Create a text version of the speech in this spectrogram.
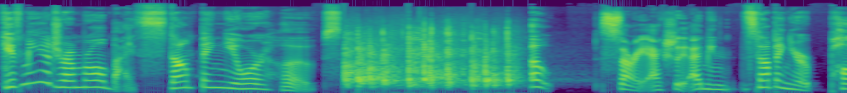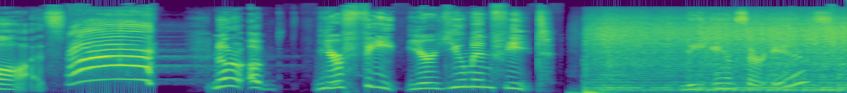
Give me a drum roll by stomping your hooves. Oh, sorry, actually, I mean stomping your paws. No, no, uh, your feet, your human feet. The answer is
